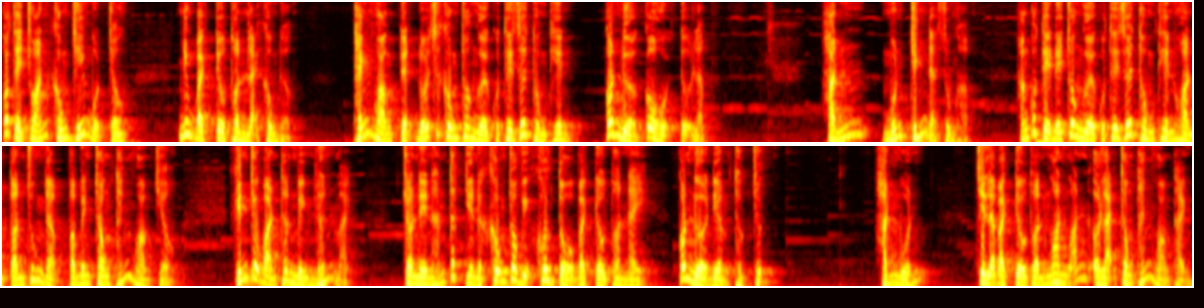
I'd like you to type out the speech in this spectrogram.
Có thể cho hắn khống chế một châu, Nhưng Bạch Tiểu Thuần lại không được. Thánh Hoàng tuyệt đối sẽ không cho người của thế giới thông thiên Có nửa cơ hội tự lập. Hắn muốn chính là dung hợp. Hắn có thể để cho người của thế giới thông thiên Hoàn toàn dung nhập vào bên trong Thánh Hoàng Triều, Khiến cho bản thân mình lớn mạnh. Cho nên hắn tất nhiên là không cho vị khôi tổ Bạch Tiểu Thuần này Có nửa điểm thực chức. Hắn muốn, Chỉ là Bạch Tiểu Thuần ngoan ngoãn ở lại trong Thánh Hoàng Thành,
